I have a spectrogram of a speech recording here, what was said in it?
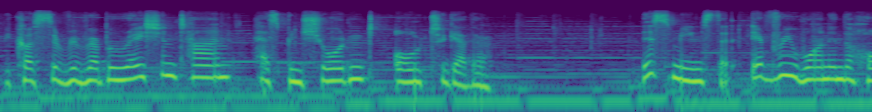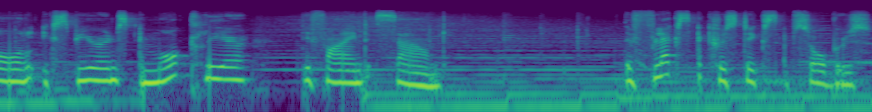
because the reverberation time has been shortened altogether. This means that everyone in the hall experienced a more clear, defined sound. The Flex Acoustics absorbers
